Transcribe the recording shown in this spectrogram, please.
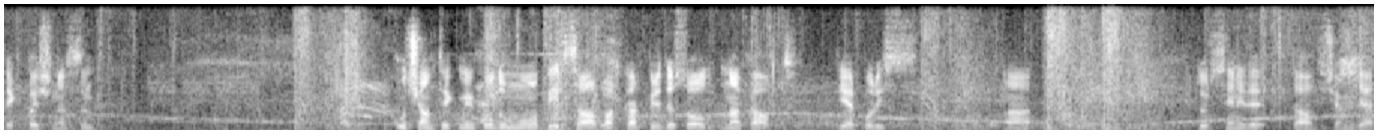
Tek başınasın. Uçan tekmeyi kodumu bir sağ parkart bir de sol knockout. Diğer polis. Aa. Dur seni de dağıtacağım gel.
